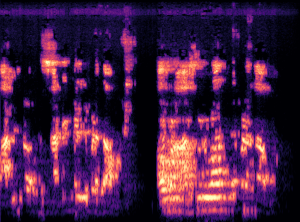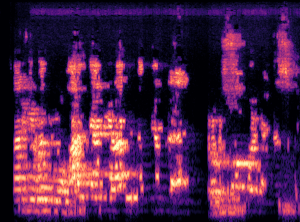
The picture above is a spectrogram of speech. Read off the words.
ಮಾಲಿಕ ಅವ್ರ ಸಾನ್ನಿಧ್ಯದಲ್ಲಿ ಬೆಳೆದಾವ ಅವರ ಆಶೀರ್ವಾದದಿಂದ ಬೆಳೆದಾವ ನನಗೆ ಇವತ್ತು ವ್ಯವಹಾರ ಜ್ಞಾನ ಹೇಳಾಗುತ್ತೆ ಅಂದ್ರೆ ಪ್ರಭುಸ್ವಾಮಿಗಳು ಅನ್ನಿಸ್ತು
